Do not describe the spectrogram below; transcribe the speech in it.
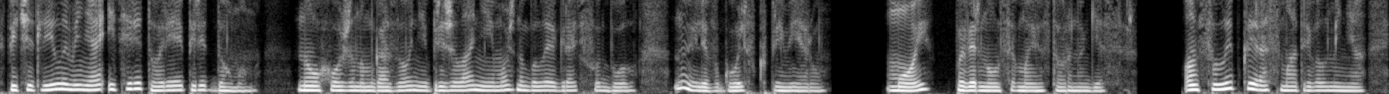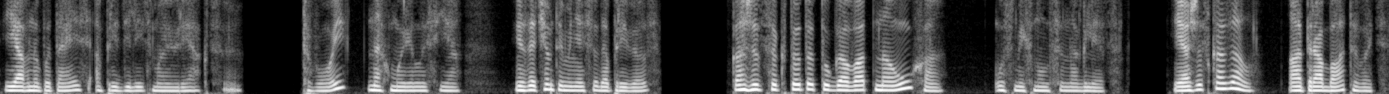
Впечатлила меня и территория перед домом. На ухоженном газоне при желании можно было играть в футбол, ну или в гольф, к примеру. «Мой?» — повернулся в мою сторону Гессер. Он с улыбкой рассматривал меня, явно пытаясь определить мою реакцию. «Твой?» — нахмурилась я. «И зачем ты меня сюда привез? «Кажется, кто-то туговат на ухо», — усмехнулся наглец. «Я же сказал, отрабатывать».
